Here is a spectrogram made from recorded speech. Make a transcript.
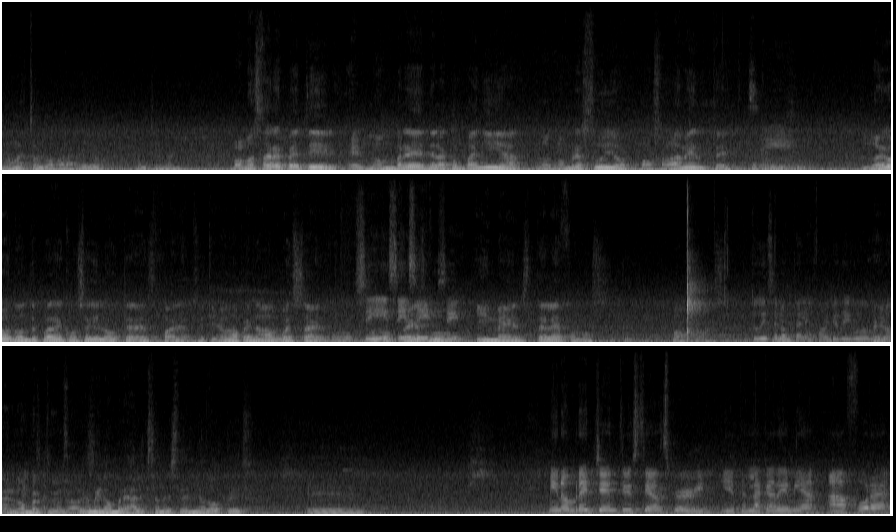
no es un estorbo para que ellos continúen. Vamos a repetir el nombre de la compañía, los nombres suyos pausadamente. Sí. Luego, ¿dónde pueden conseguirlo ustedes? Para, si tienen apenas website o, Sí, o sí, sí, Facebook, sí. emails, teléfonos. Vamos con eso. Tú dices los teléfonos, yo digo El- el nombre tuyo. mi nombre es Alexander Cedeño López. eh, Mi nombre es Gentil Stansbury y esta es la Academia Áfora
